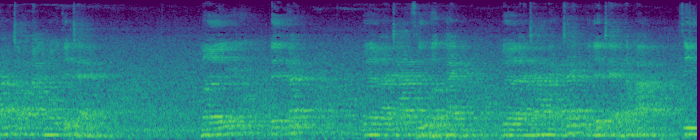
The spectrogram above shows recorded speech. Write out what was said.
hóa các đại hội giới trẻ. Với tư cách vừa là cha xứ vận hành vừa là cha đặc trách của giới trẻ các bạn, xin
